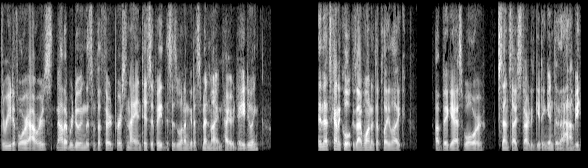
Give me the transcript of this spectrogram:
three to four hours. Now that we're doing this with a third person, I anticipate this is what I'm going to spend my entire day doing. And that's kind of cool because I've wanted to play like a big ass war since I started getting into the hobby.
